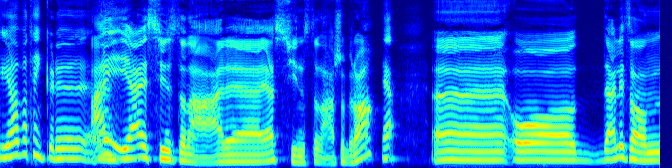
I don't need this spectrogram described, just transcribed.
ja hva tenker du? Nei, jeg syns den er eh, Jeg syns den er så bra. Ja. Uh, og det er litt sånn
